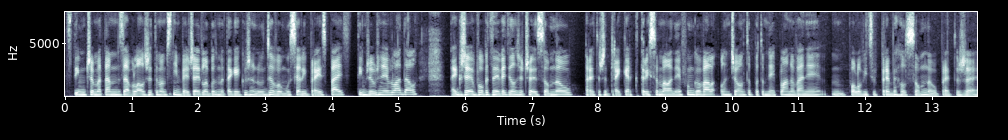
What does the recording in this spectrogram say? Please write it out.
s tým, čo ma tam zavolal, že to mám s ním bežať, lebo sme tak akože núdzovo museli prespať tým, že už nevládal. Takže vôbec nevedel, že čo je so mnou, pretože tracker, ktorý som mala, nefungoval, lenže on to potom neplánovane polovicu prebehol so mnou, pretože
